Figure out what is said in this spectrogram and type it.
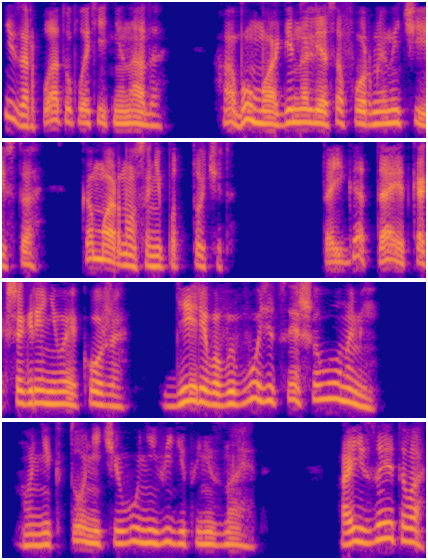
и зарплату платить не надо. А бумаги на лес оформлены чисто, комар носа не подточит. Тайга тает, как шагреневая кожа, дерево вывозится эшелонами, но никто ничего не видит и не знает. А из-за этого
